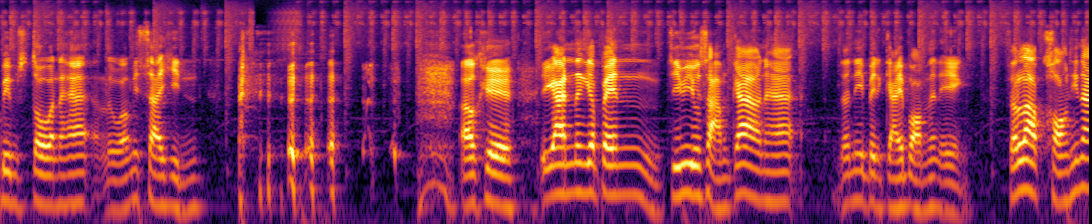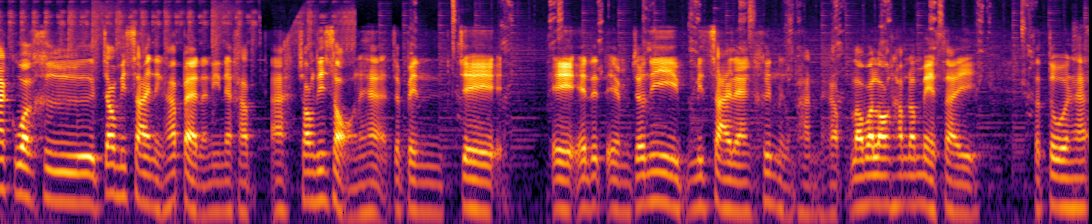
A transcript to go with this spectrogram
Brimstone นะฮะ หรือว่ามิสไซล์หิน โอเค อีกอันหนึ่งจะเป็น GBU 39 นะฮะ แล้วนี่เป็นไกด์บอมนั่นเอง สำหรับของที่น่ากลัวคือเจ้ามิสไซล์158 อันนี้นะครับ อะ ช่องที่ 2 นะฮะ จะเป็น J A S S M เจ้านี่มิสไซล์แรงขึ้น 1,000 นะครับ เรามาลองทำดาเมจใส่ศัตรูนะฮะ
